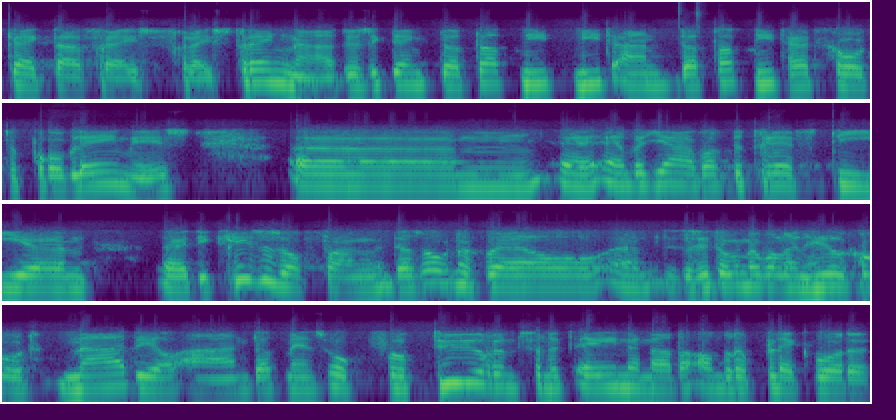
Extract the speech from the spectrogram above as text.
kijkt daar vrij, vrij streng naar. Dus ik denk dat dat niet, niet, aan, dat dat niet het grote probleem is. Um, en wat, ja, wat betreft die, uh, die crisisopvang, dat is ook nog wel, er zit ook nog wel een heel groot nadeel aan. Dat mensen ook voortdurend van het ene naar de andere plek worden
